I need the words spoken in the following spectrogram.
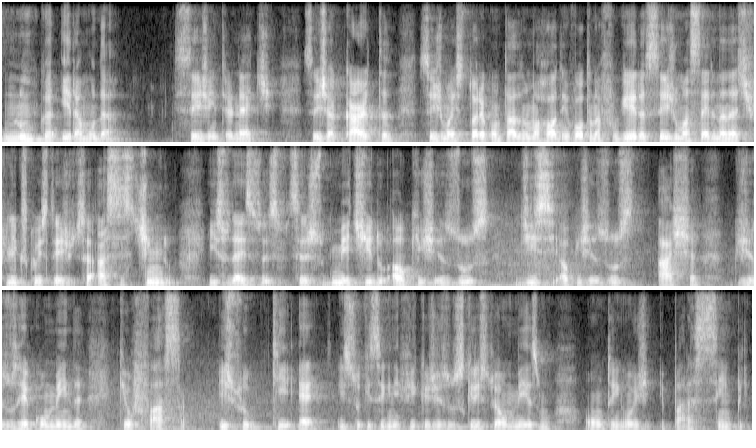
nunca irá mudar. Seja a internet, seja carta, seja uma história contada numa roda em volta na fogueira, seja uma série na Netflix que eu esteja assistindo. Isso deve ser submetido ao que Jesus disse, ao que Jesus acha, ao que Jesus recomenda que eu faça. Isso que é, isso que significa Jesus Cristo é o mesmo ontem, hoje e para sempre.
